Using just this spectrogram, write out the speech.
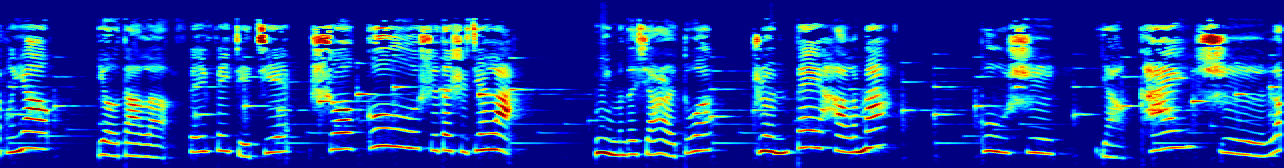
小朋友，又到了菲菲姐姐说故事的时间啦！你们的小耳朵准备好了吗？故事要开始喽！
